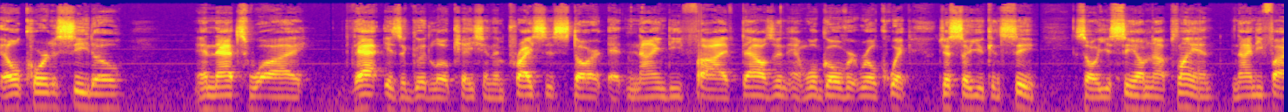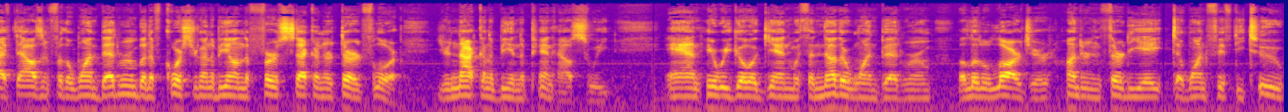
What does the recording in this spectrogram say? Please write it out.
El Cortecito, and that's why that is a good location. And prices start at ninety-five thousand, and we'll go over it real quick just so you can see. So you see, I'm not playing ninety-five thousand for the one bedroom, but of course you're going to be on the first, second, or third floor. You're not going to be in the penthouse suite. And here we go again with another one bedroom, a little larger, 138 to 152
